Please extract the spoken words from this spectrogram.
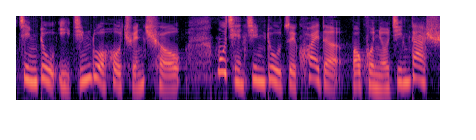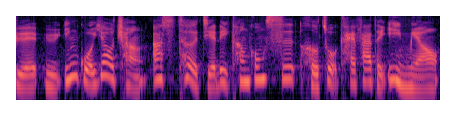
进度已经落后全球。目前进度最快的，包括牛津大学与英国药厂阿斯特捷利康公司合作开发的疫苗。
